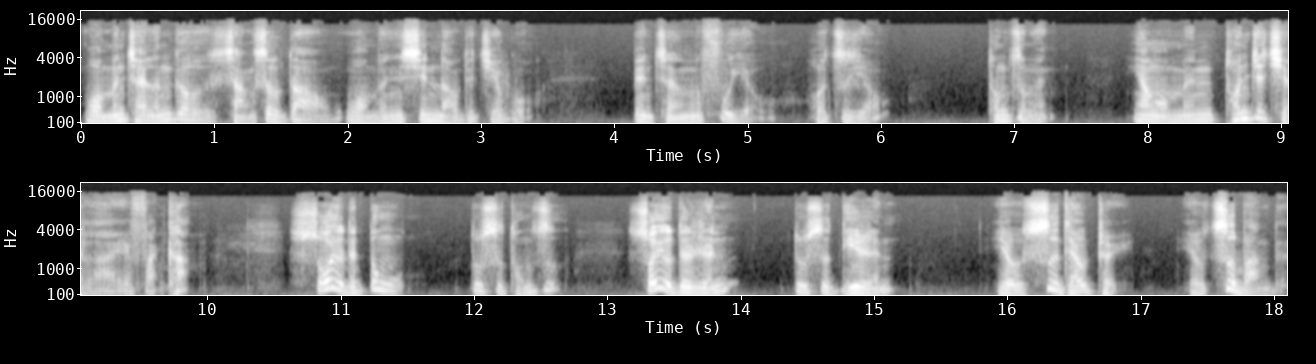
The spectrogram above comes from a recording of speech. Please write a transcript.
我们才能够享受到我们辛劳的结果，变成富有和自由。同志们，让我们团结起来反抗。所有的动物都是同志。所有的人都是敌人，有四条腿、有翅膀的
